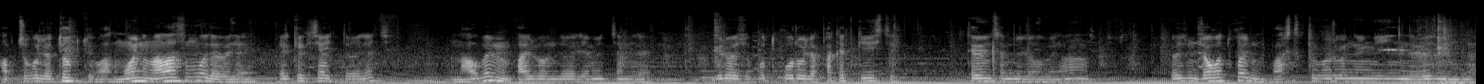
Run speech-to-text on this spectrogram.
Алып чыгып эле төктү. Анан мойнуңа аласың го деп эле эркекче айт деп элечи. Албайм мен по любому деп эле эметсем эле бирөөсү кууруп эле пакетке кийишти тебинсем деле болбойт өзүм жоготуп койдум баштыкты көргөндөн кийин эле мындай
